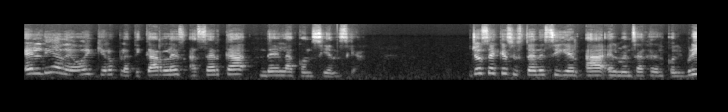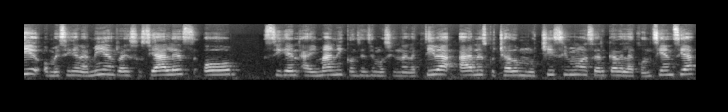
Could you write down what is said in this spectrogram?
El día de hoy quiero platicarles acerca de la conciencia. Yo sé que si ustedes siguen a El Mensaje del Colibrí o me siguen a mí en redes sociales o siguen a Imani, Conciencia Emocional Activa, han escuchado muchísimo acerca de la conciencia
